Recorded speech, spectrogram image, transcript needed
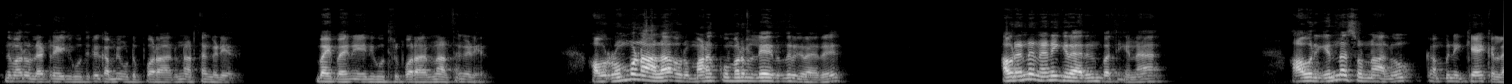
இந்த மாதிரி ஒரு லெட்டர் எழுதி கொடுத்துட்டு கம்பெனி விட்டு போறாருன்னு அர்த்தம் கிடையாது. பை பைன்னு எழுதி கொடுத்துட்டு போறாருன்னு அர்த்தம் கிடையாது. அவர் ரொம்ப நாளாக ஒரு மனக்குமரல்லே இருந்திருக்கிறாரு. அவர் என்ன நினைக்கிறாருன்னு பார்த்தீங்கன்னா அவர் என்ன சொன்னாலும் கம்பெனி கேட்கல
